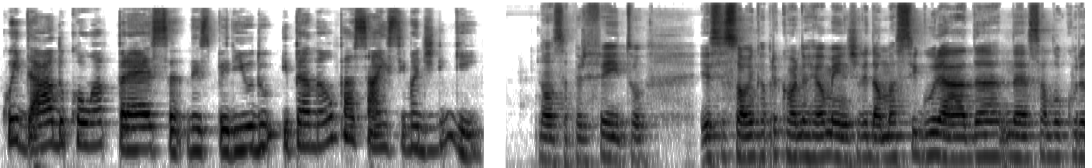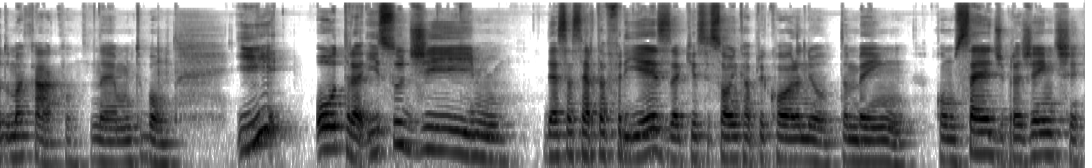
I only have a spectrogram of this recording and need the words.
cuidado com a pressa nesse período e para não passar em cima de ninguém. Nossa, perfeito. Esse sol em Capricórnio realmente ele dá uma segurada nessa loucura do macaco, né? Muito bom. E outra, isso de dessa certa frieza que esse sol em Capricórnio também concede pra gente,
